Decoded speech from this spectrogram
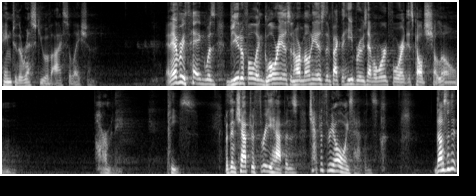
came to the rescue of isolation. And everything was beautiful and glorious and harmonious. In fact, the Hebrews have a word for it. It's called shalom harmony, peace. But then chapter 3 happens. Chapter 3 always happens, doesn't it?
